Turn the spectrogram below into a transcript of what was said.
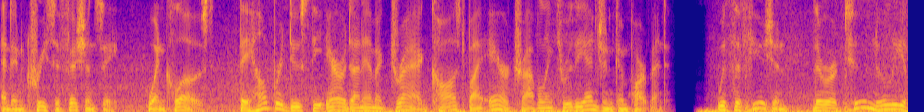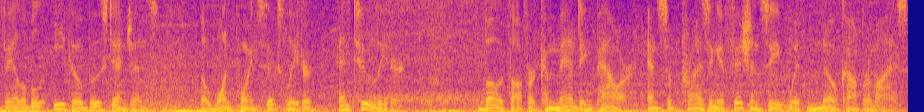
and increase efficiency. When closed, they help reduce the aerodynamic drag caused by air traveling through the engine compartment. With the Fusion, there are two newly available EcoBoost engines, the 1.6-liter and 2-liter. Both offer commanding power and surprising efficiency with no compromise.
